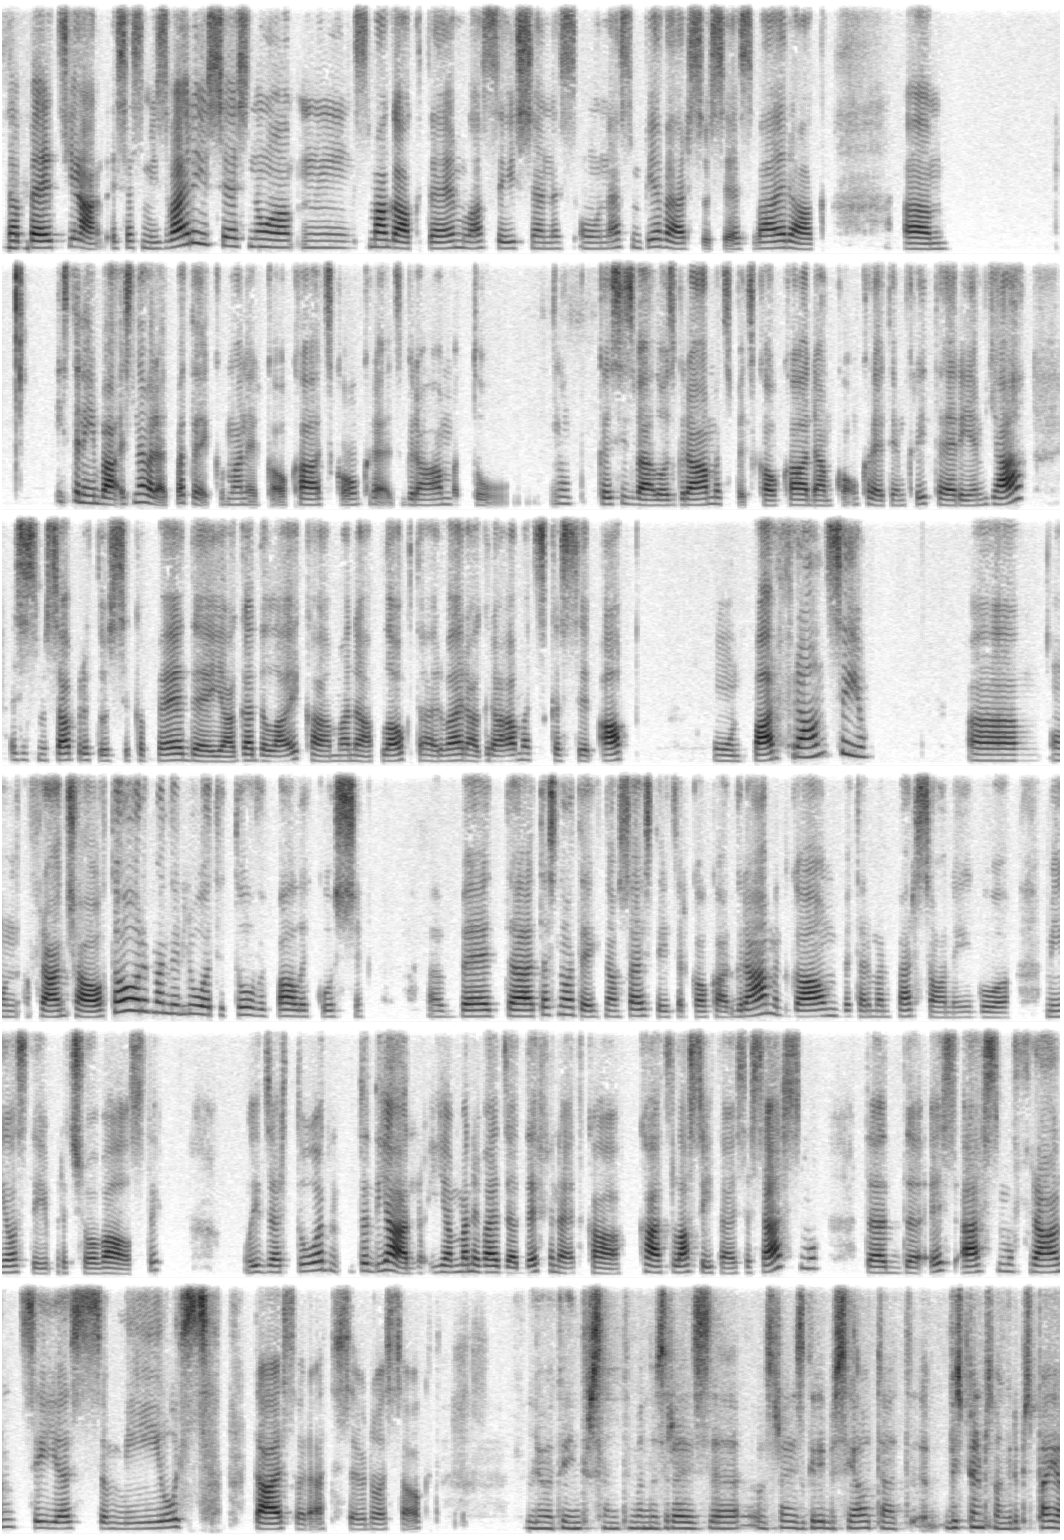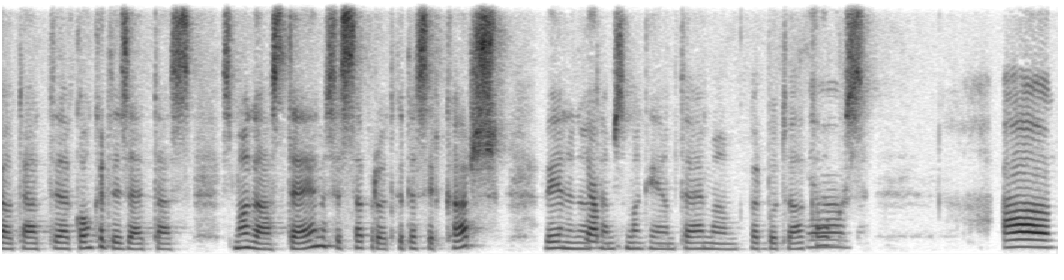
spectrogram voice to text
Tāpēc jā, es esmu izvairījusies no mm, smagāku tēmu lasīšanas un esmu pievērsusies vairāk. Um, īstenībā es nevaru pateikt, ka man ir kaut kāds konkrēts grāmatu nu, ka es izvēlos grāmatas pēc kaut kādām konkrētiem kritērijiem. Jā, es esmu sapratusi, ka pēdējā gada laikā manā plauktā ir vairāk grāmatas, kas ir ap un par Franciju. Uh, un franču autori man ir ļoti tuvi palikuši. Uh, bet uh, tas noteikti nav saistīts ar kaut kādu grāmatu gaumu, bet ar manu personīgo mīlestību pret šo valsti. Līdz ar to, tad, jā, nu, ja man ir vajadzētu definēt, kā, kāds lasītājs es esmu, tad es esmu Francijas mīlis. Tā es varētu sevi nosaukt. Ļoti interesanti. Man uzreiz, uzreiz gribas jautāt, vispirms man gribas pajautāt, konkretizēt tās smagās tēmas. Es saprotu, ka tas ir karš, viena no Jā. tām smagajām tēmām. Varbūt vēl kaut Jā. kas? Uh,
